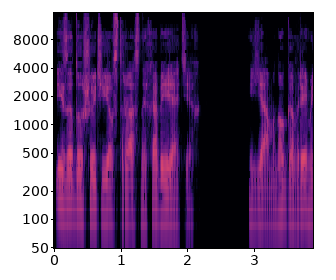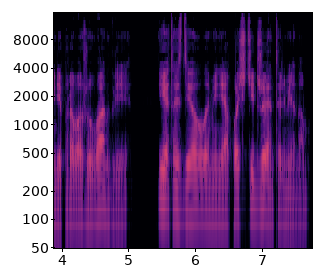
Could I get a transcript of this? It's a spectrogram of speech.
и задушить ее в страстных объятиях. Я много времени провожу в Англии, и это сделало меня почти джентльменом.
